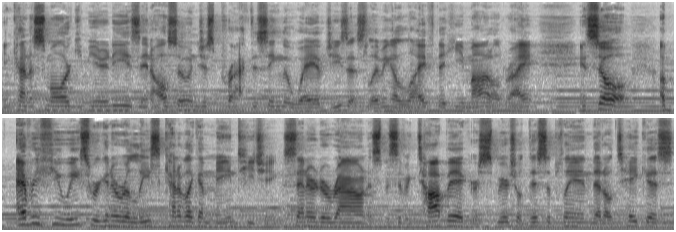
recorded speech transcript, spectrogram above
in kind of smaller communities and also in just practicing the way of Jesus, living a life that he modeled, right? And so uh, every few weeks, we're going to release kind of like a main teaching centered around a specific topic or spiritual discipline that'll take us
